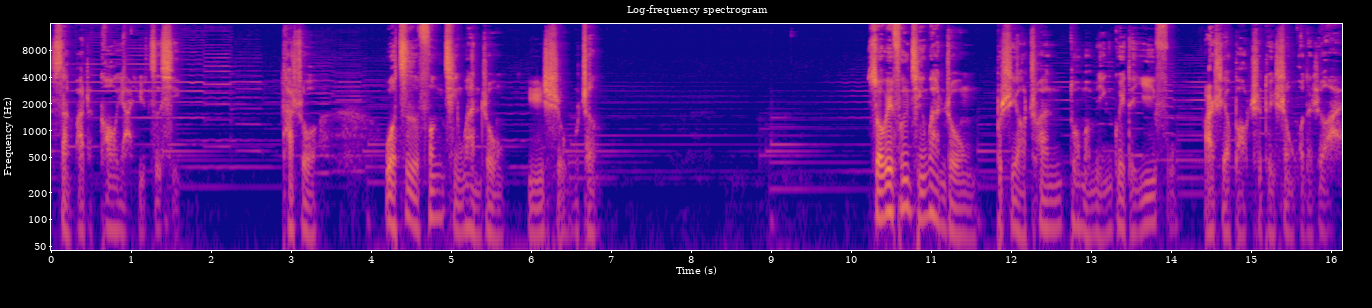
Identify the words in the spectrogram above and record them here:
散发着高雅与自信。她说：“我自风情万种，与世无争。”所谓风情万种，不是要穿多么名贵的衣服，而是要保持对生活的热爱。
